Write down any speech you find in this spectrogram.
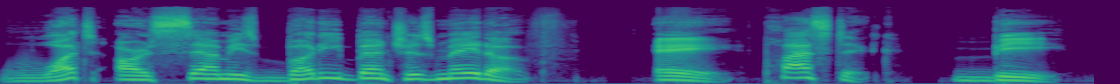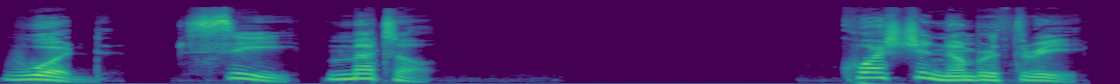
What are Sammie's buddy benches made of? A. Plastic. B. Wood. C. Metal. Question number three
